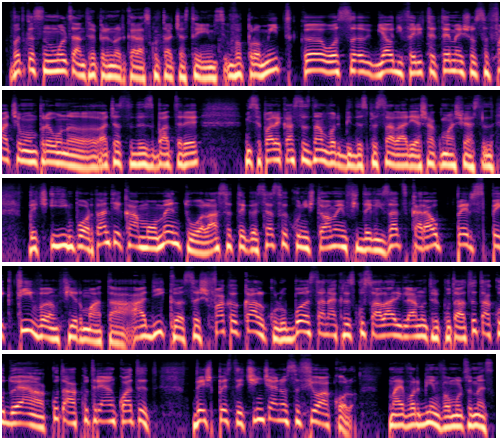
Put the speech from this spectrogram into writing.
Văd că sunt mulți antreprenori care ascultă această emisiune. Vă promit că o să iau diferite teme și o să facem împreună această dezbatere. Mi se pare că astăzi n-am vorbit despre salarii așa cum aș fi astăzi. Deci important e ca momentul ăla să te găsească cu niște oameni fidelizați care au perspectivă în firma ta. Adică să-și facă calculul. Bă, ăsta ne-a crescut salariile anul trecut atât, acum 2 ani, acum, acum 3 ani cu atât. Deci peste 5 ani o să fiu acolo. Mai vorbim, vă mulțumesc.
